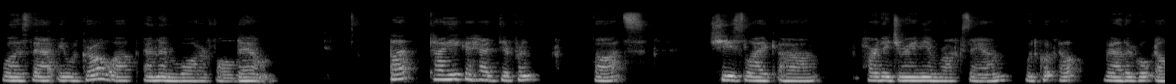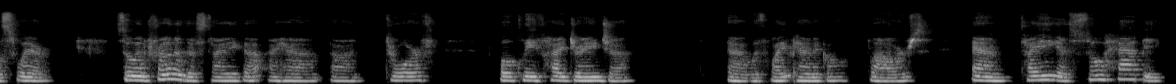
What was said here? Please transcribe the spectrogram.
was that it would grow up and then water fall down. But Taiga had different thoughts. She's like uh, hardy geranium Rozanne would go el- rather go elsewhere. So in front of this Taiga, I have a dwarf oak leaf hydrangea uh, with white panicle flowers. And Taiga is so happy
